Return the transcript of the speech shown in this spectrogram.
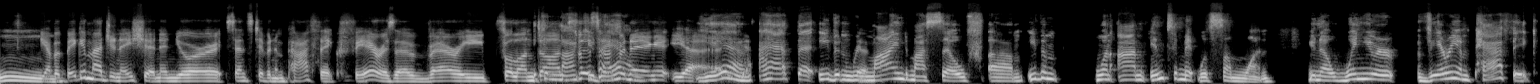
mm, you have a big imagination and you're sensitive and empathic, fear is a very full on dance that's happening. Yeah. yeah, I have to even Yeah. remind myself, um, even when I'm intimate with someone, you know, when you're very empathic,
